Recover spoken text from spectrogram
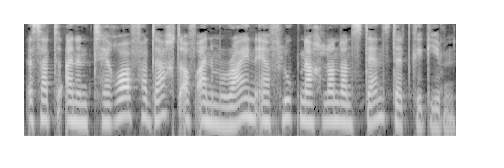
Es hat einen Terrorverdacht auf einem Ryanair-Flug nach London Stansted gegeben.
